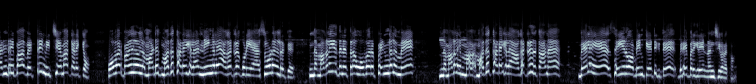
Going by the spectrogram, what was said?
கண்டிப்பா வெற்றி நிச்சயமா கிடைக்கும். ஒவ்வொரு பகுதியில் உள்ள மது மதுக்கடைகளை நீங்களே அகற்றக்கூடிய சூழல் இருக்கு. இந்த மகளிர் தினத்துல ஒவ்வொரு பெண்களுமே இந்த மகளிர் ம மதுக்கடைகளை அகற்றுறதுக்கான வேலையை செய்யணும் அப்படின்னு கேட்டுக்கிட்டு விடைபெறுகிறேன். நன்றி வணக்கம்.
